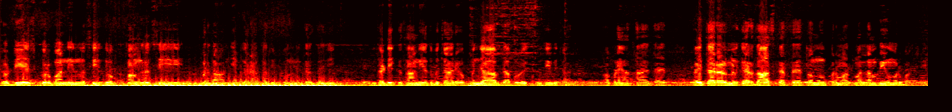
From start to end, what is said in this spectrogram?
ਤੁਹਾਡੀ ਇਸ ਕੁਰਬਾਨੀ ਨੂੰ ਅਸੀਂ ਜੋ ਕਾਂਗਰਸੀ ਪ੍ਰਧਾਨ ਜੀ ਵਗੈਰਾ ਕਦੀ ਫੋਨ ਨਹੀਂ ਕਰਦੇ ਜੀ। ਸਾਡੀ ਕਿਸਾਨੀਅਤ ਬਚਾ ਰਹੇ ਹੋ ਪੰਜਾਬ ਦਾ ਭਵਿੱਖ ਤੁਸੀਂ ਹੋ ਆਪਣੇ ਹੱਥਾਂ ਦੇ ਤਹਿਤ ਅਸੀਂ ਤਾਂ ਰਲ ਮਿਲ ਕੇ ਅਰਦਾਸ ਕਰਦੇ ਹਾਂ ਤੁਹਾਨੂੰ ਪ੍ਰਮਾਤਮਾ ਲੰਬੀ ਉਮਰ ਬਖਸ਼ੇ।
